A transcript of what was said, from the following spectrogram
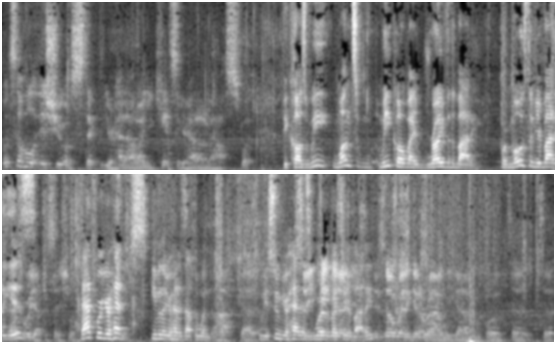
What's the whole issue of stick your head out on? You can't stick your head out of a house. What? Because we once we go by right of the body, where most of your body That's is. where you have to say sure. That's where your head is, even though your head is out the window. Uh-huh, got it. So we assume your head So is you where the can't rest of your a- body. There's no way to get around. You gotta to, to.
